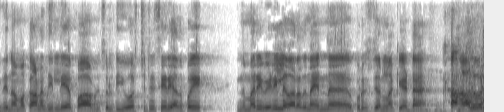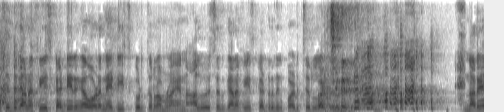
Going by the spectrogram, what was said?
இது நமக்கானது இல்லையேப்பா அப்படின்னு சொல்லிட்டு யோசிச்சுட்டு சரி அதை போய் இந்த மாதிரி வெளியில வரதுன்னா என்ன ப்ரொசீஜர்லாம் கேட்டேன். நாலு வருஷத்துக்கான ஃபீஸ் கட்டிருங்க உடனே டீஸ் கொடுத்துட்றோம்னா நாலு வருஷத்துக்கான ஃபீஸ் கட்டுறதுக்கு படிச்சிடலாம். சொல்லிட்டு. நிறைய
